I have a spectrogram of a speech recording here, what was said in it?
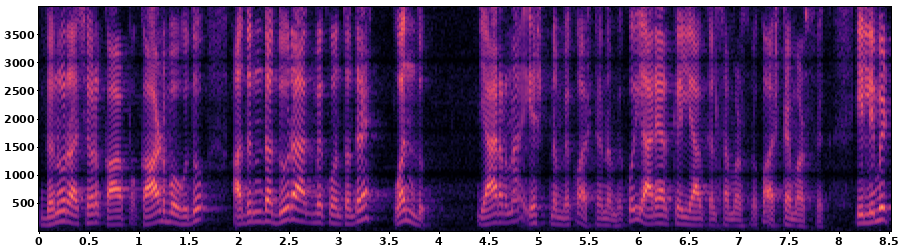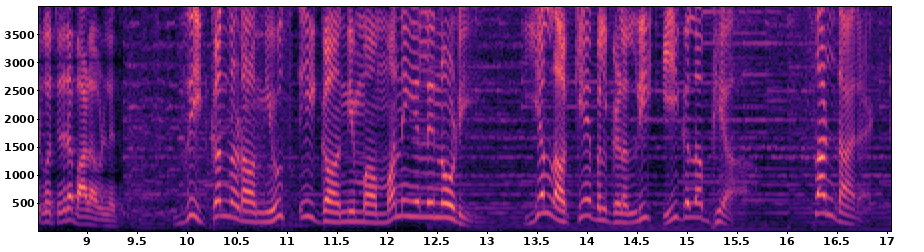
ಧನುರಾಶಿಯವರು ಕಾ ಕಾಡಬಹುದು. ಅದರಿಂದ ದೂರ ಆಗಬೇಕು ಅಂತಂದರೆ ಒಂದು. ಯಾರನ್ನ ಎಷ್ಟು ನಂಬಬೇಕು ಅಷ್ಟೇ ನಂಬಬೇಕು ಯಾರ್ಯಾರ ಕೈಲಿ ಯಾವ ಕೆಲಸ ಮಾಡಿಸ್ಬೇಕು ಅಷ್ಟೇ ಮಾಡಿಸ್ಬೇಕು. ಈ ಲಿಮಿಟ್ ಗೊತ್ತಿದ್ರೆ ಭಾಳ ಒಳ್ಳೇದು. ಜಿ ಕನ್ನಡ ನ್ಯೂಸ್ ಈಗ ನಿಮ್ಮ ಮನೆಯಲ್ಲೇ ನೋಡಿ. ಎಲ್ಲ ಕೇಬಲ್ಗಳಲ್ಲಿ ಈಗ ಲಭ್ಯ. ಸನ್ ಡೈರೆಕ್ಟ್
